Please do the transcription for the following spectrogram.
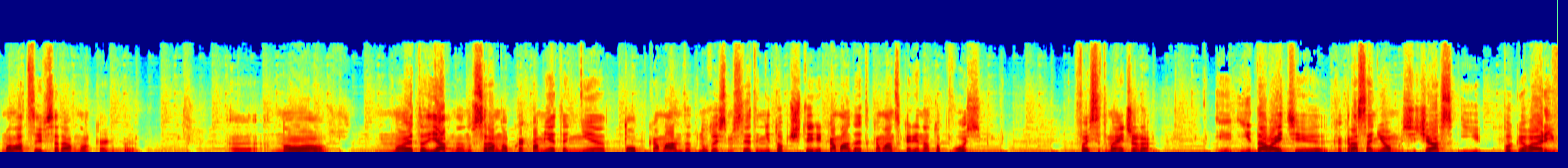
молодцы все равно, как бы. Э, но, но это явно, ну все равно, как по мне, это не топ-команда. Ну, то есть, в смысле, это не топ-4 команда, это команда скорее на топ-8 Facet Major. И, и давайте как раз о нем сейчас и поговорим.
